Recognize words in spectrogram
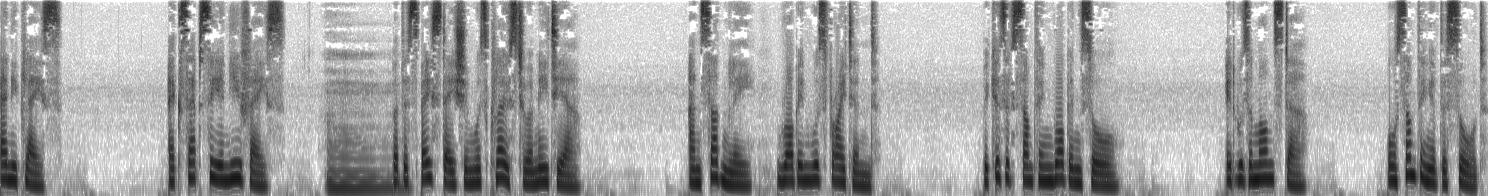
any place. Except see a new face. But the space station was close to a meteor. And suddenly, Robin was frightened. Because of something Robin saw. It was a monster. Or something of the sort.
